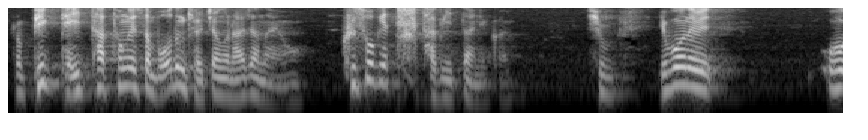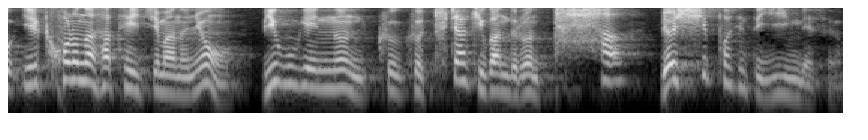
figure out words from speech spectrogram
그럼 빅데이터 통해서 모든 결정을 하잖아요. 그 속에 다 답이 있다니까요. 이번에 어, 이렇게 코로나 사태 있지만은요, 미국에 있는 그, 그 투자 기관들은 다 몇십 퍼센트 이익 냈어요.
